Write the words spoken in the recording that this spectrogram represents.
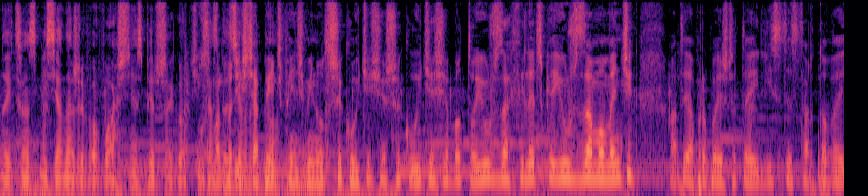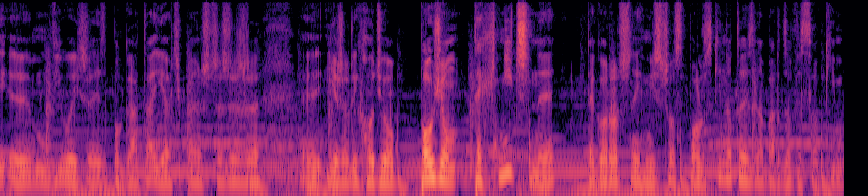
no i transmisja na żywo właśnie z pierwszego odcinka 25 5 minut, szykujcie się, szykujcie się, bo to już za chwileczkę, już za momencik. A ty a propos jeszcze tej listy startowej y, mówiłeś, że jest bogata. I ja ci powiem szczerze, że y, jeżeli chodzi o poziom techniczny tegorocznych Mistrzostw Polski, no to jest na bardzo wysokim,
